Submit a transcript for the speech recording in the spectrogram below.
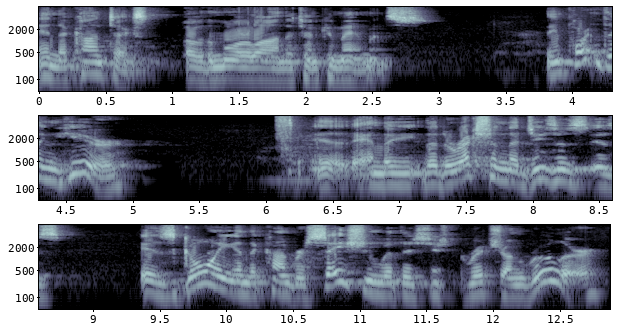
in the context of the moral law and the Ten Commandments. The important thing here, uh, and the, the direction that Jesus is, is going in the conversation with this rich young ruler,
